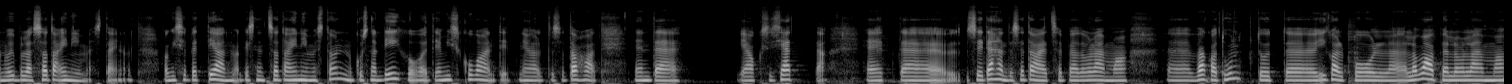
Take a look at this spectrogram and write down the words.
on võib-olla sada inimest ainult. aga siis sa pead teadma, kes need sada inimest on, kus nad liiguvad ja mis kuvandit nii-öelda sa tahad nende jaoks siis jätta. et äh, see ei tähenda seda, et sa pead olema äh, väga tuntud, äh, igal pool lava peal olema,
